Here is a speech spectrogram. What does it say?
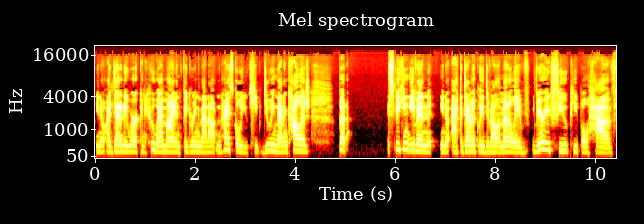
you know identity work and who am i and figuring that out in high school you keep doing that in college but speaking even you know academically developmentally very few people have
